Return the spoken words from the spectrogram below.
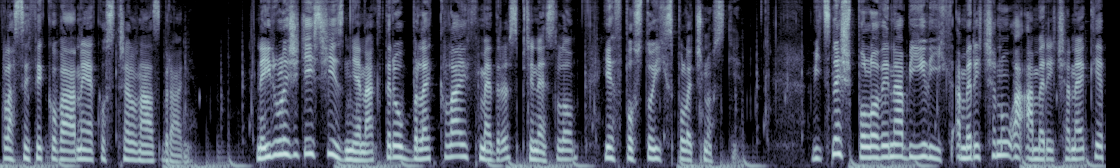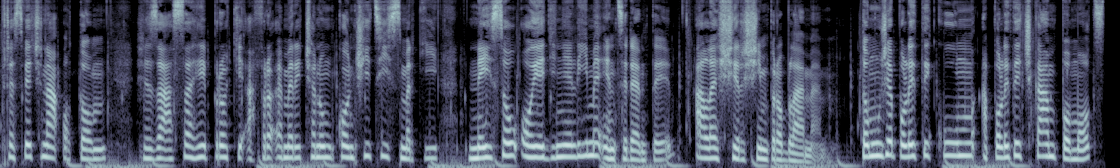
klasifikovány jako střelná zbraň. Nejdůležitější změna, kterou Black Lives Matters přineslo, je v postojích společnosti. Víc než polovina bílých Američanů a Američanek je přesvědčená o tom, že zásahy proti afroameričanům končící smrtí nejsou ojedinělými incidenty, ale širším problémem. To může politikům a političkám pomoct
